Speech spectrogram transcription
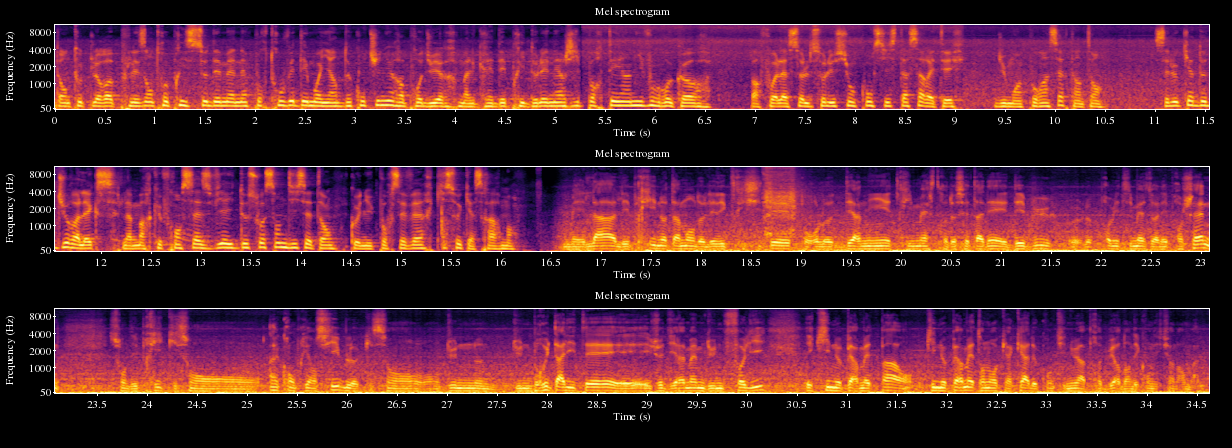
Dans toute l'Europe, les entreprises se démènent pour trouver des moyens de continuer à produire malgré des prix de l'énergie portés à un niveau record. Parfois la seule solution consiste à s'arrêter, du moins pour un certain temps. C'est le cas de Duralex, la marque française vieille de 77 ans, connue pour ses verres qui se cassent rarement. Mais là, les prix notamment de l'électricité pour le dernier trimestre de cette année et début, euh, le premier trimestre de l'année prochaine, sont des prix qui sont incompréhensibles, qui sont d'une brutalité et je dirais même d'une folie et qui ne, permettent pas, qui ne permettent en aucun cas de continuer à produire dans des conditions normales.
